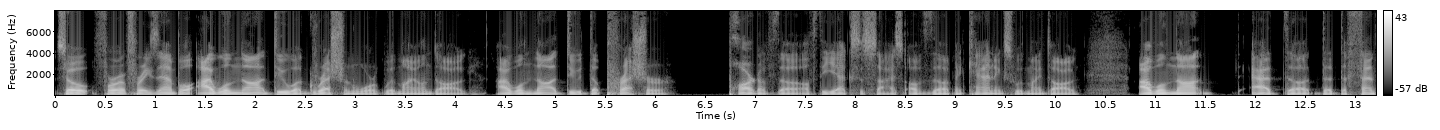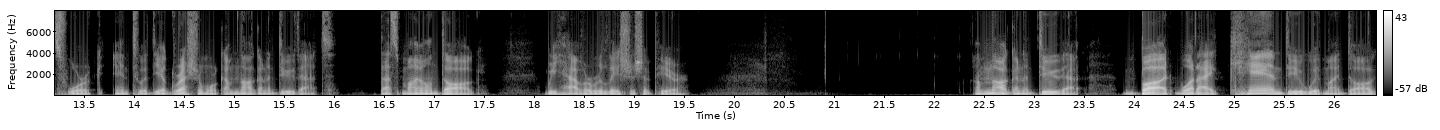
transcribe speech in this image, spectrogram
So for for example, I will not do aggression work with my own dog. I will not do the pressure part of the of the exercise of the mechanics with my dog. I will not add the the defense work into it, the aggression work. I'm not going to do that. That's my own dog. We have a relationship here. I'm not going to do that. But what I can do with my dog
